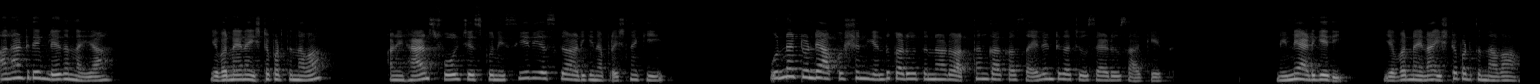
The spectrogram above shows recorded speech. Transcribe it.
అలాంటిదేం లేదన్నయ్యా. ఎవరినైనా ఇష్టపడుతున్నావా? అని హ్యాండ్స్ ఫోల్డ్ చేసుకుని సీరియస్గా అడిగిన ప్రశ్నకి ఉన్నట్టుండి ఆ క్వశ్చన్ ఎందుకు అడుగుతున్నాడో అర్థం కాక సైలెంట్గా చూశాడు సాకేత్. నిన్నే అడిగేది ఎవరినైనా ఇష్టపడుతున్నావా?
